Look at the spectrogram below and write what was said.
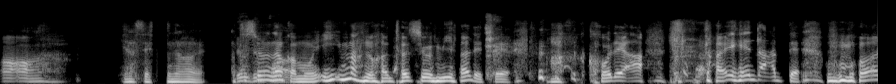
あいや、切ない。私はなんかもうい今の私を見られて、あ、これは大変だって思わ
